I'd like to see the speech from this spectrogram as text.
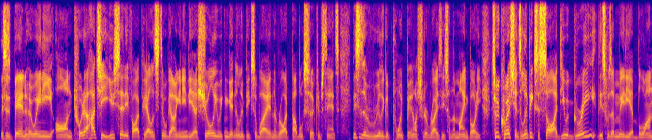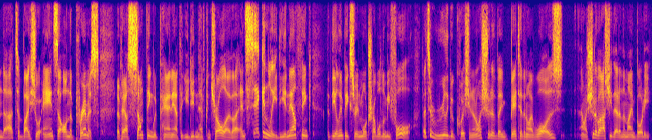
This is Ben Huini on Twitter. Hutchy, you said if IPL is still going in India, surely we can get an Olympics away in the right bubble circumstance. This is a really good point, Ben. I should have raised this on the main body. Two questions. Olympics aside, do you agree this was a media blunder to base your answer on the premise of how something would pan out that you didn't have control over? And secondly, do you now think that the Olympics are in more trouble than before? That's a really good question, and I should have been better than I was, and I should have asked you that in the main body.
